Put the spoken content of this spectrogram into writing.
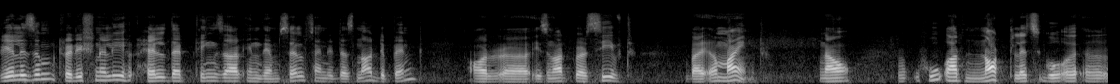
realism traditionally held that things are in themselves and it does not depend or uh, is not perceived by a mind. Now, who are not let us go uh, uh,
